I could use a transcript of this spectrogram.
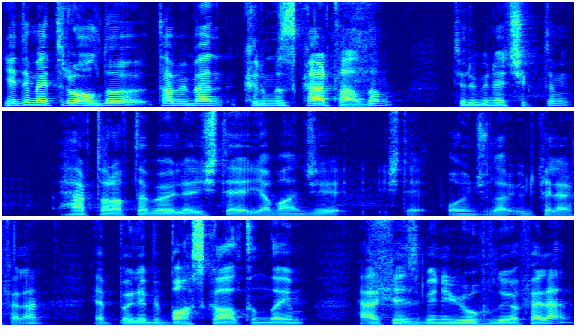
7 metre oldu. Tabii ben kırmızı kart aldım. Tribüne çıktım. Her tarafta böyle işte yabancı işte oyuncular, ülkeler falan. Hep böyle bir baskı altındayım. Herkes beni yuhluyor falan.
